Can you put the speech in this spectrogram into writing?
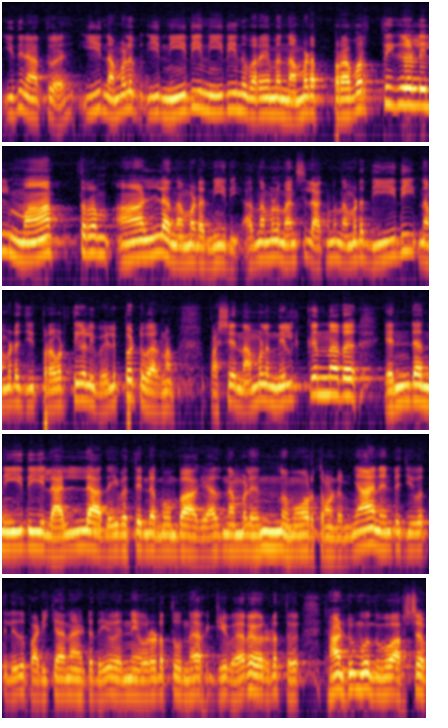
ഇതിനകത്ത് ഈ നമ്മൾ ഈ നീതി നീതി എന്ന് പറയുമ്പോൾ നമ്മുടെ പ്രവർത്തികളിൽ മാത്രം അല്ല നമ്മുടെ നീതി. അത് നമ്മൾ മനസ്സിലാക്കണം. നമ്മുടെ നീതി നമ്മുടെ പ്രവർത്തികളിൽ വെളിപ്പെട്ട് വരണം. പക്ഷേ നമ്മൾ നിൽക്കുന്നത് എന്റെ നീതിയിലല്ല ദൈവത്തിന്റെ മുമ്പാകെ. അത് നമ്മൾ എന്നും ഓർത്തോണ്ട് ഞാൻ എന്റെ ജീവിതത്തിൽ ഇത് പഠിക്കാനായിട്ട് ദൈവം എന്നെ ഒരിടത്തു നിന്ന് ഇറക്കി വേറെ ഒരിടത്ത് രണ്ട് മൂന്ന് വർഷം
